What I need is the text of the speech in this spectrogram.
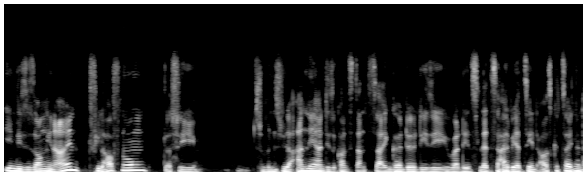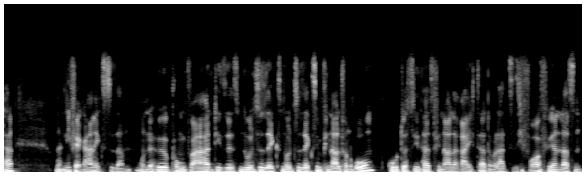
in die Saison hinein mit viel Hoffnung, dass sie zumindest wieder annähernd diese Konstanz zeigen könnte, die sie über das letzte halbe Jahrzehnt ausgezeichnet hat. Und dann lief ja gar nichts zusammen. Und der Höhepunkt war dieses 0 zu 6, 0 zu 6 im Finale von Rom. Gut, dass sie das Finale erreicht hat, aber da hat sie sich vorführen lassen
